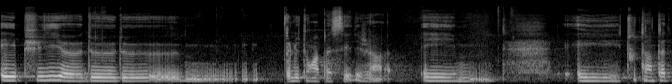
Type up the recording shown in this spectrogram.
Et puis, euh, le temps a passé déjà, et, tout un tas de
